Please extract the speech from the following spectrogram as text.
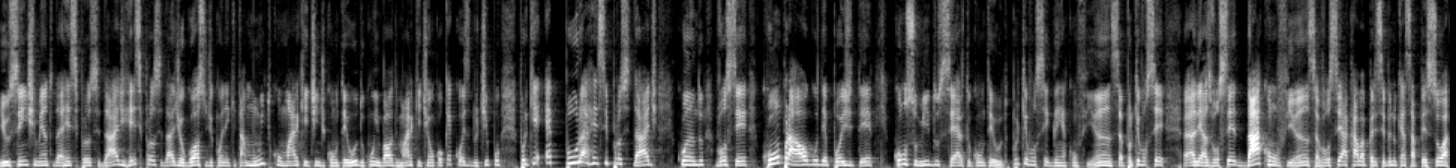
e o sentimento da reciprocidade, reciprocidade eu gosto de conectar muito com marketing de conteúdo, com inbound marketing ou qualquer coisa do tipo, porque é pura reciprocidade quando você compra algo depois de ter consumido certo conteúdo. Porque você ganha confiança, porque você, aliás, você dá confiança, você acaba percebendo que essa pessoa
